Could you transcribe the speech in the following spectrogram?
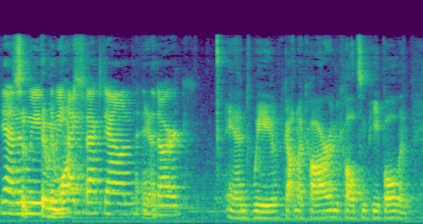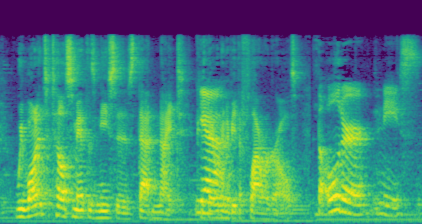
yeah. And then we then then we we, walked- hiked back down in Yeah. the dark. and we got in my car and called some people and we wanted to tell Samantha's nieces that night because they were going to be the flower girls. The older niece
